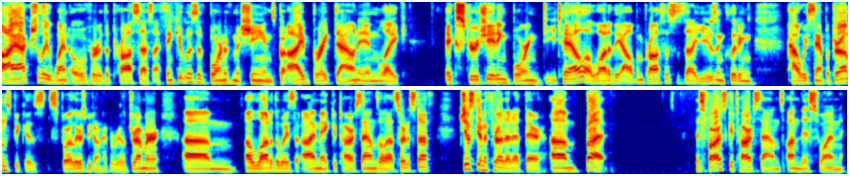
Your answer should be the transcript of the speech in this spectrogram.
I actually went over the process. I think it was of Born of Machines, but I break down in like excruciating, boring detail a lot of the album processes that I use, including how we sample drums, because spoilers, we don't have a real drummer. Um, a lot of the ways that I make guitar sounds, all that sort of stuff. Just going to throw that out there. Um, but as far as guitar sounds on this one,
